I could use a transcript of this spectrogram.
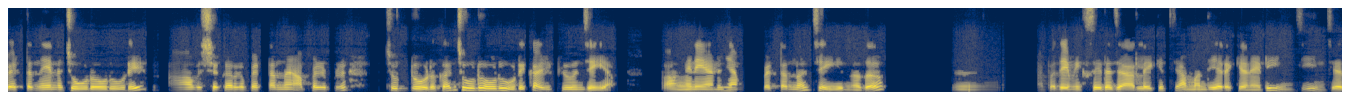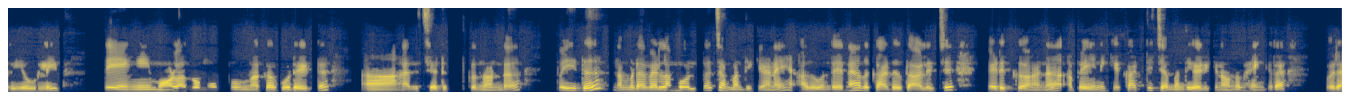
പെട്ടെന്ന് തന്നെ ചൂടോടുകൂടി ആവശ്യക്കാർക്ക് പെട്ടെന്ന് അപ്പോഴപ്പോഴും ചുട്ടു കൊടുക്കാം ചൂടോടുകൂടി കഴിക്കുകയും ചെയ്യാം. അപ്പം അങ്ങനെയാണ് ഞാൻ പെട്ടെന്ന് ചെയ്യുന്നത്. അപ്പോൾ അതേ മിക്സിയുടെ ജാറിലേക്ക് ചമ്മന്തി അരയ്ക്കാനായിട്ട് ഇഞ്ചിയും ചെറിയ ഉള്ളിയും തേങ്ങയും മുളകും ഉപ്പും ഒക്കെ കൂടെ ഇട്ട് അരച്ചെടുക്കുന്നുണ്ട്. അപ്പോൾ ഇത് നമ്മുടെ വെള്ളം പോലത്തെ ചമ്മന്തിക്കാണേ. അതുകൊണ്ട് തന്നെ അത് കടു താളിച്ച് എടുക്കുകയാണ്. അപ്പോൾ എനിക്ക് കട്ടി ചമ്മന്തി കഴിക്കണമെന്ന് ഭയങ്കര ഒരു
